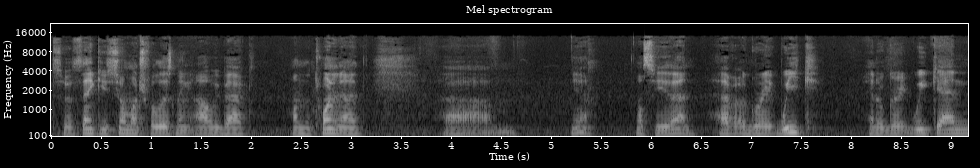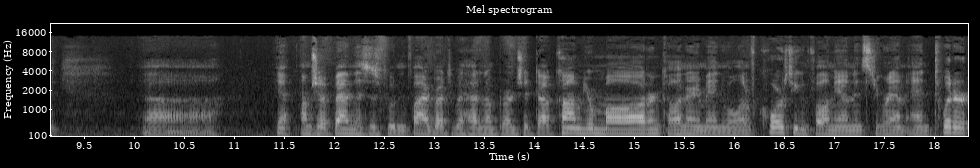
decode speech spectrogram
So thank you so much for listening. I'll be back on the 29th. Um, yeah, I'll see you then. Have a great week and a great weekend. Uh, yeah, I'm Chef Ben. This is Food and Fire brought to you by HowToNotBurnShit.com, your modern culinary manual. And of course, you can follow me on Instagram and Twitter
